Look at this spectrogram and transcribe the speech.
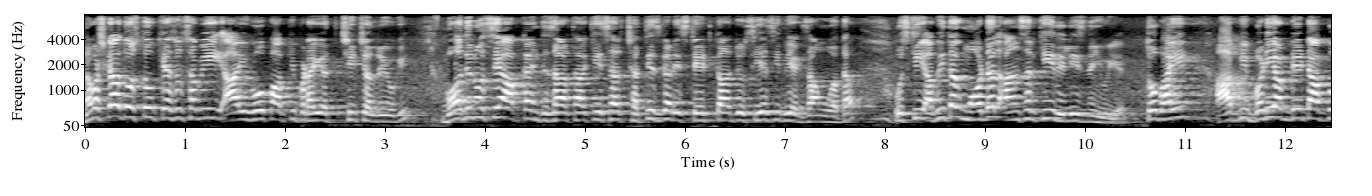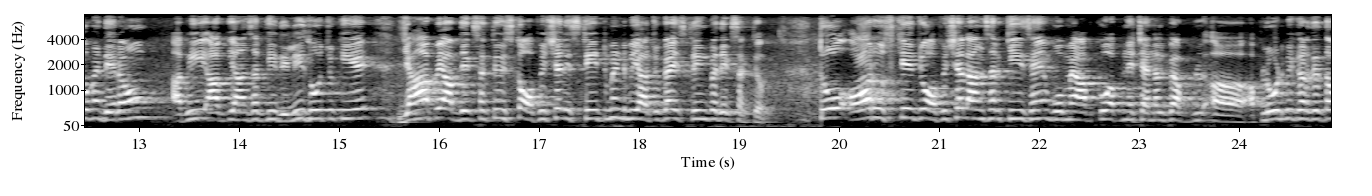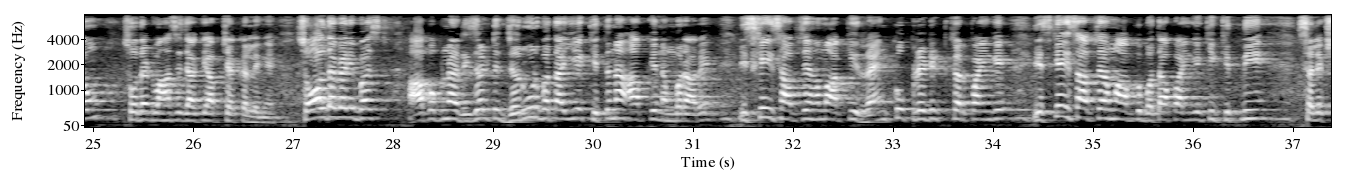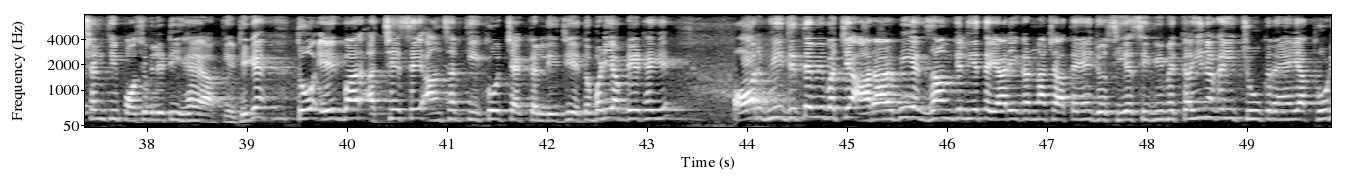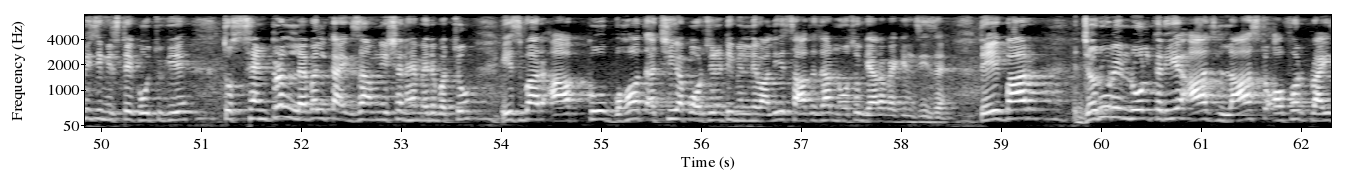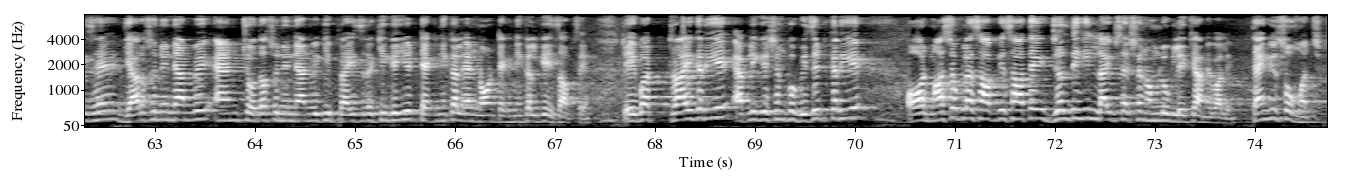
नमस्कार दोस्तों, कैसे सभी? आई होप आपकी पढ़ाई अच्छी चल रही होगी। बहुत दिनों से आपका इंतज़ार था कि सर छत्तीसगढ़ स्टेट का जो सी एग्ज़ाम हुआ था, उसकी अभी तक मॉडल आंसर की रिलीज़ नहीं हुई है। तो भाई, आपकी बड़ी अपडेट आपको मैं दे रहा हूँ। अभी आपकी आंसर की रिलीज़ हो चुकी है। यहाँ पे आप देख सकते हो, इसका ऑफिशियल स्टेटमेंट भी आ चुका है स्क्रीन पे देख सकते हो। तो और उसके जो ऑफिशियल आंसर कीज हैं, वो मैं आपको अपने चैनल पे अपलोड भी कर देता हूँ सो दैट वहाँ से जाके आप चेक कर लेंगे। So all the very best आप अपना रिज़ल्ट ज़रूर बताइए, कितना आपके नंबर आ रहे हैं। इसके हिसाब से हम आपकी रैंक को प्रेडिक्ट कर पाएँगे। इसके हिसाब से हम आपको बता पाएँगे कि कितनी सिलेक्शन की पॉसिबिलिटी है आपकी, ठीक है? तो एक बार अच्छे से आंसर की को चेक कर लीजिए। तो बड़ी अपडेट है ये। और भी जितने भी बच्चे आरआरबी एग्ज़ाम के लिए तैयारी करना चाहते हैं, जो सीएससीबी में कहीं ना कहीं चूक रहे हैं या थोड़ी सी मिस्टेक हो चुकी है तो सेंट्रल लेवल का एग्जामिनेशन है मेरे बच्चों। इस बार आपको बहुत अच्छी अपॉर्चुनिटी मिलने वाली है। सात हज़ार नौ सौ ग्यारह वैकेंसीज है। तो एक बार ज़रूर इनरोल करिए। आज लास्ट ऑफ़र प्राइस है ग्यारह सौ निन्यानवे एंड चौदह सौ निन्यानवे की प्राइस रखी गई है टेक्निकल एंड नॉन टेक्निकल के हिसाब से। तो एक बार ट्राई करिए एप्लीकेशन को विज़िट करिए। और मास्टर प्लस आपके साथ है। जल्दी ही लाइव सेशन हम लोग लेके आने वाले हैं। Thank you so much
